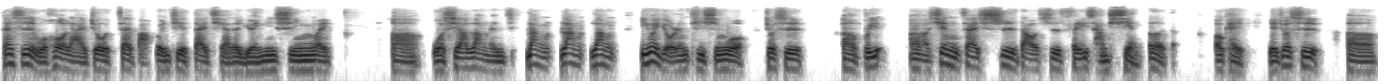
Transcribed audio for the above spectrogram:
但是我后来就再把婚戒戴起来的原因，是因为，呃，我是要让人让让让，因为有人提醒我，就是呃不呃，现在世道是非常险恶的，OK，也。就是呃，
